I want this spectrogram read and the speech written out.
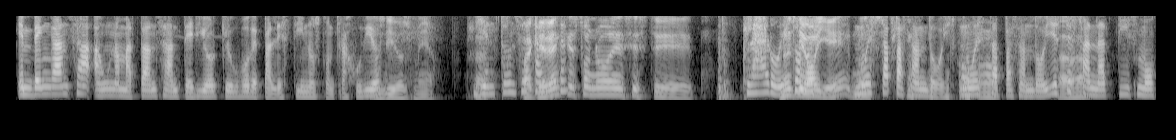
en venganza a una matanza anterior que hubo de palestinos contra judíos. Dios mío. Y entonces Para que vean que esto no es este. Claro, No esto no, hoy, ¿eh? no No es- está pasando hoy, no está pasando hoy. Este Ajá. fanatismo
